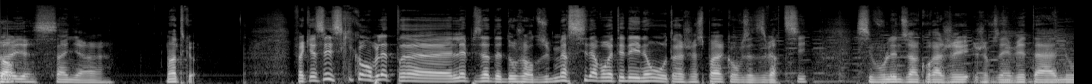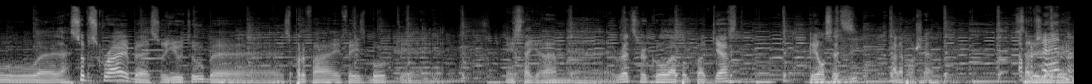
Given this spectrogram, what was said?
Bon. aïe, Seigneur. En tout cas. Fait que c'est ce qui complète euh, l'épisode d'aujourd'hui. Merci d'avoir été des nôtres. J'espère qu'on vous a divertis. Si vous voulez nous encourager, je vous invite à nous euh, à subscribe euh, sur YouTube, euh, Spotify, Facebook, Instagram, Red Circle, Apple Podcast. Et on se dit à la prochaine. À la prochaine.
